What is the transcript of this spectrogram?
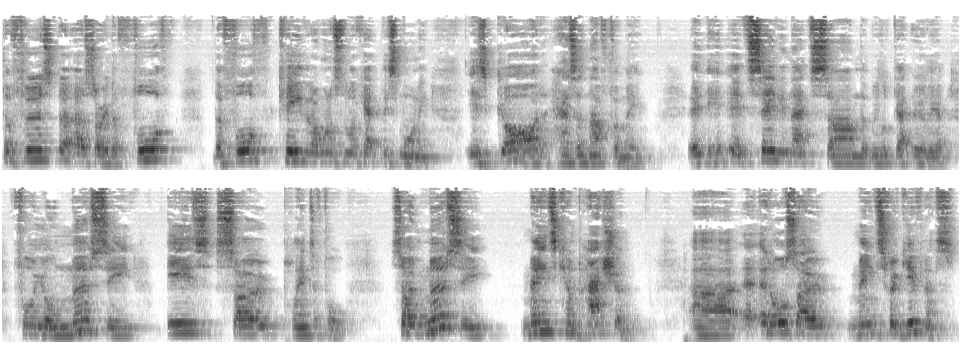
The first, uh, uh, sorry, the fourth, the fourth key that I want us to look at this morning is God has enough for me. It, it said in that psalm that we looked at earlier, "For your mercy is so plentiful." So mercy means compassion. Uh, it also means forgiveness.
